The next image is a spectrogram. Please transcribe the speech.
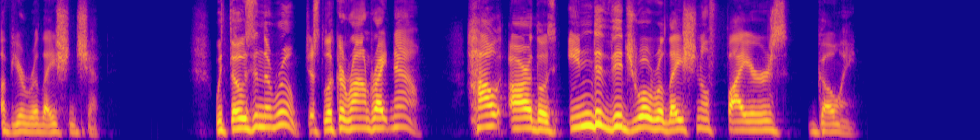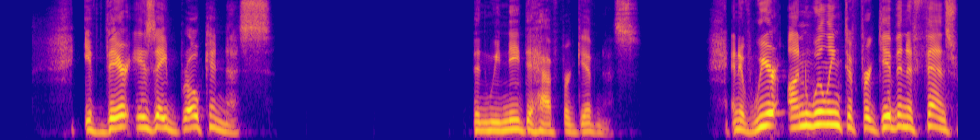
of your relationship? With those in the room, just look around right now. How are those individual relational fires going? If there is a brokenness, then we need to have forgiveness. And if we are unwilling to forgive an offense,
